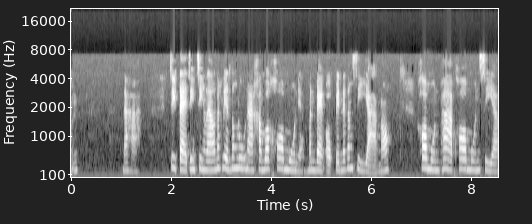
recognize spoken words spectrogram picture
รนะคะจีแต่จริง ๆ แล้วนักเรียนต้องรู้นะคำว่าข้อมูลเนี่ยมันแบ่งออกเป็นได้ตั้ง 4 อย่างเนาะ ข้อมูลภาพข้อมูลเสียง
